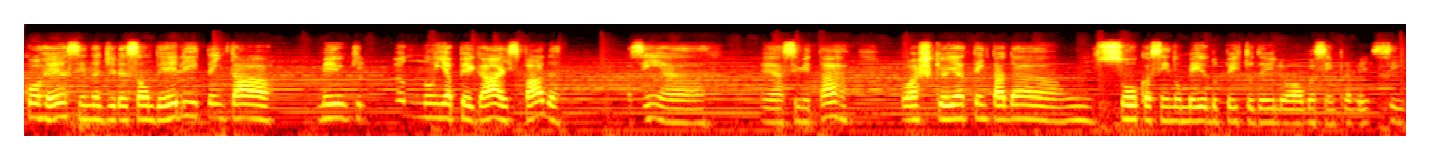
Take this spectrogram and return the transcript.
correr assim na direção dele e tentar meio que eu não ia pegar a espada, assim, a, é, a cimitarra. Eu acho que eu ia tentar dar um soco assim no meio do peito dele ou algo assim pra ver se.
